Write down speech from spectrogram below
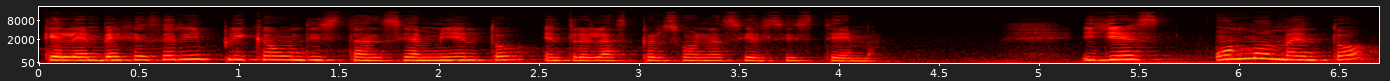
que el envejecer implica un distanciamiento entre las personas y el sistema. Y es un momento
